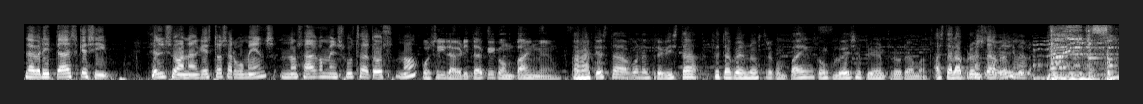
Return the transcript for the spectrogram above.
La veritat és que sí. Celso, en aquests arguments nos ha convençut a tots, no? Pues sí, la veritat que company meu. Amb aquesta bona entrevista feta pel nostre company conclueix el primer programa. Hasta la pròxima. Hasta la pròxima.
